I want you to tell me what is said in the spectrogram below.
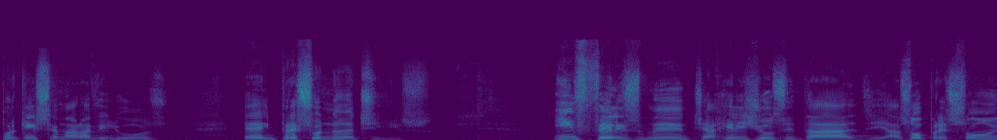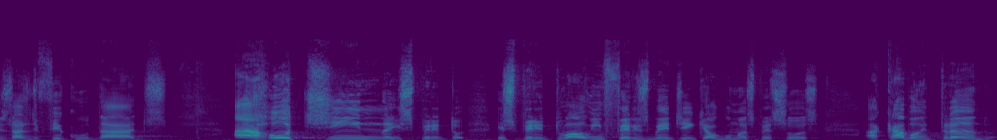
Porque isso é maravilhoso. É impressionante isso. Infelizmente, a religiosidade, as opressões, as dificuldades, a rotina espiritu espiritual, infelizmente, em que algumas pessoas acabam entrando,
